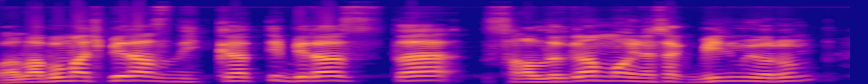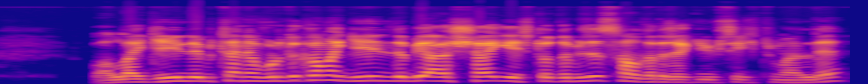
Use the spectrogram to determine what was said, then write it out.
Vallahi bu maç biraz dikkatli biraz da saldırgan mı oynasak bilmiyorum. Vallahi Gale'le bir tane vurduk ama Gale de bir aşağı geçti. O da bize saldıracak yüksek ihtimalle.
